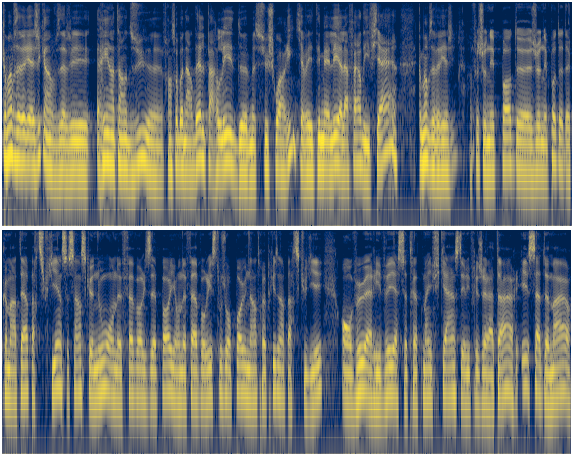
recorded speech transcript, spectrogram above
Comment vous avez réagi quand vous avez réentendu euh, François Bonnardel parler de M. Chouari, qui avait été mêlé à l'affaire des fiers? Comment vous avez réagi? En fait, je n'ai pas de, je n'ai pas de, de commentaires particuliers en ce sens que nous, on ne favorisait pas et on ne favorise toujours pas une entreprise en particulier. On veut arriver à ce traitement efficace des réfrigérateurs et ça demeure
